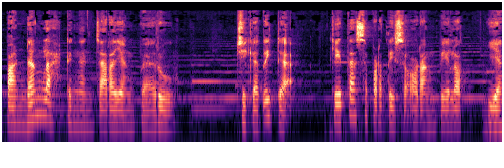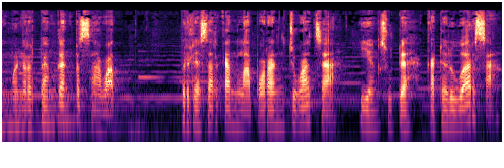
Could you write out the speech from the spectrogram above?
pandanglah dengan cara yang baru. Jika tidak, kita seperti seorang pilot yang menerbangkan pesawat berdasarkan laporan cuaca yang sudah kadaluarsa.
